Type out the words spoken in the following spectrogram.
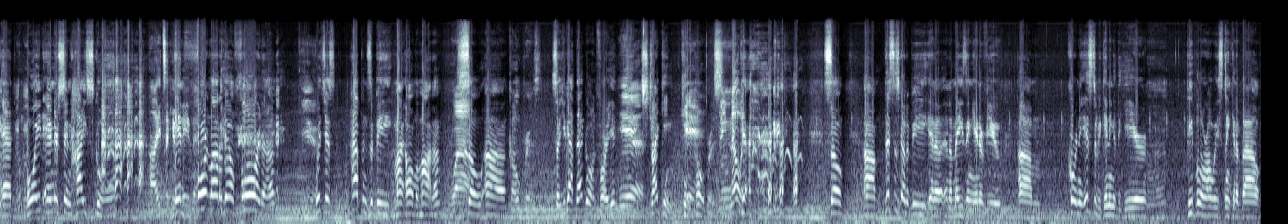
at Boyd Anderson High School Oh, he took it in. Fort Lauderdale, Florida, Yeah. which is happens to be my alma mater. Wow. So, uh, Cobras. so you got that going for you. Yeah. Striking King Yeah. Cobras. You know it. So, um, this is going to be an, an amazing interview. Um, Courtney, it's the beginning of the year. Mm-hmm. People are always thinking about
